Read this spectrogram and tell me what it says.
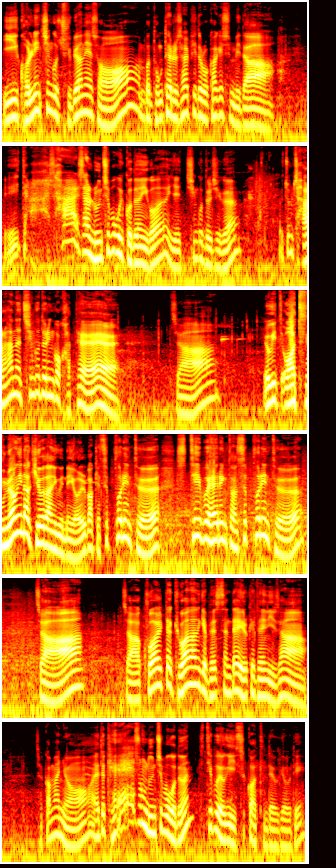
이 걸린 친구 주변에서 한번 동태를 살피도록 하겠습니다. 이다 살살 눈치 보고 있거든 이거 이 친구들 지금 좀 잘하는 친구들인 것 같아. 자 여기 와 두 명이나 기어다니고 있네 열받게 스프린트 스티브 해링턴 스프린트 자. 자 구할 때 교환하는 게 베스트인데 이렇게 된 이상 잠깐만요 애들 계속 눈치 보거든 스티브 여기 있을 것 같은데 여기 어디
